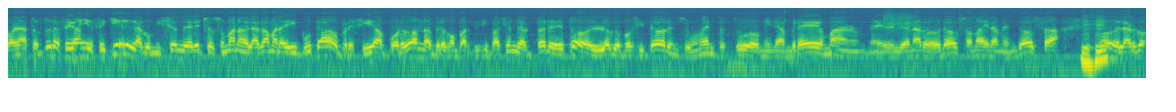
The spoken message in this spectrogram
Con las torturas de Iván y Ezequiel, la Comisión de Derechos Humanos de la Cámara de Diputados, presidida por Donda, pero con participación de actores de todo. El bloque opositor, en su momento estuvo Miriam Bregman, eh, Leonardo Grosso, Mayra Mendoza, todo el largo,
